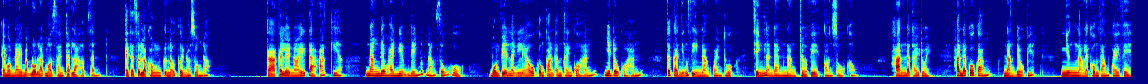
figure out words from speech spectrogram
em hôm nay mặc đồ lát màu xanh thật là hấp dẫn. Anh thật sự là không cứ nỡ cười nó xuống đó. Cả cái lời nói tà ác kia, nàng đều hoài niệm đến mức đáng xấu hổ. Bốn phía lạnh lẽo không còn âm thanh của hắn, nhiệt độ của hắn. Tất cả những gì nàng quen thuộc chính là đem nàng trở về con số không. Hắn đã thay đổi, hắn đã cố gắng, nàng đều biết. Nhưng nàng lại không dám quay về.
